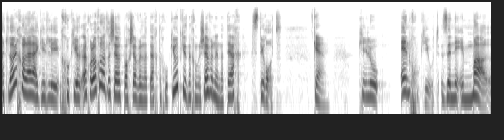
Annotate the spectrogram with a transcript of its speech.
את לא יכולה להגיד לי חוקיות, אנחנו לא יכולות לשבת פה עכשיו ולנתח את החוקיות, כי אנחנו נשב וננתח סתירות. כן. כאילו, אין חוקיות. זה נאמר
